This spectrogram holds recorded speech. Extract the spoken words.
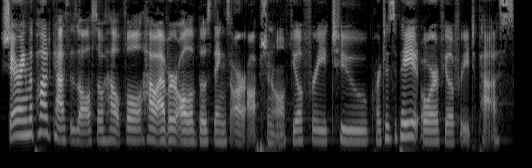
Sharing the podcast is also helpful. However, all of those things are optional. Feel free to participate or feel free to pass.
